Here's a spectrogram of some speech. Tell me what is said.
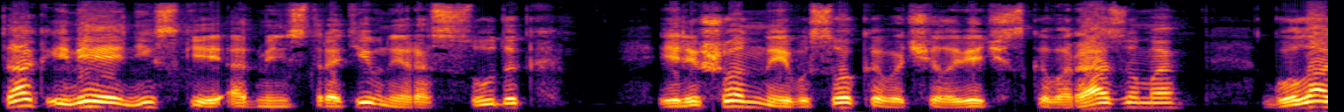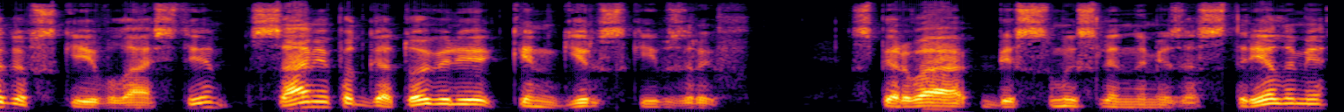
Так, имея низкий административный рассудок и лишенные высокого человеческого разума, гулаговские власти сами подготовили кенгирский взрыв. Сперва бессмысленными застрелами,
